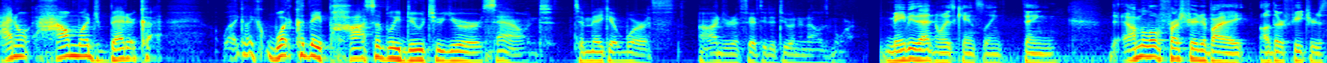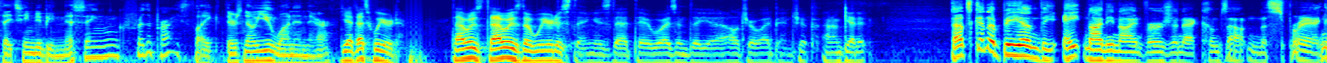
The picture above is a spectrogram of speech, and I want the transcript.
I don't. How much better? cou- Like like what could they possibly do to your sound to make it worth one hundred and fifty to two hundred dollars more? Maybe that noise canceling thing. I'm a little frustrated by other features they seem to be missing for the price. Like, there's no U1 in there. Yeah, that's weird. That was that was the weirdest thing is that there wasn't the uh, ultra wideband chip. I don't get it. That's going to be in the 899 version that comes out in the spring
